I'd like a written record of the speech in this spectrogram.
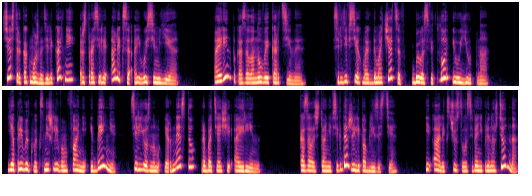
Сестры как можно деликатней расспросили Алекса о его семье. Айрин показала новые картины. Среди всех моих домочадцев было светло и уютно. Я привыкла к смешливым Фанни и Дэнни, серьезному Эрнесту, работящей Айрин. Казалось, что они всегда жили поблизости. И Алекс чувствовал себя непринужденно,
